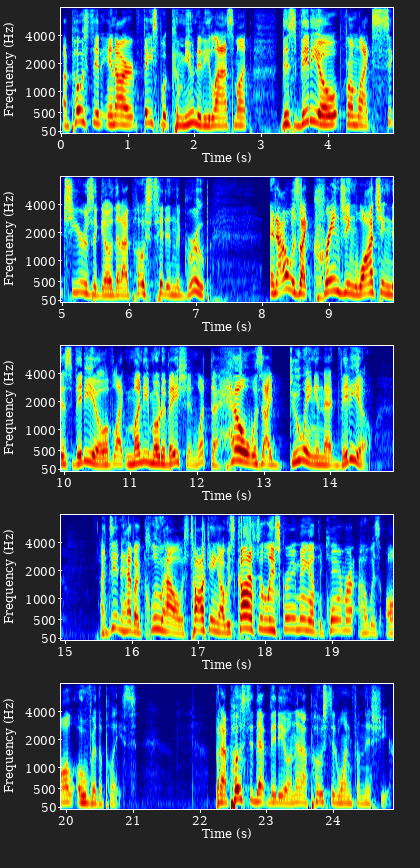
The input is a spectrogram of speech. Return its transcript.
I posted in our Facebook community last month this video from like six years ago that I posted in the group. And I was like cringing watching this video of like Monday motivation. What the hell was I doing in that video? I didn't have a clue how I was talking. I was constantly screaming at the camera. I was all over the place. But I posted that video and then I posted one from this year.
